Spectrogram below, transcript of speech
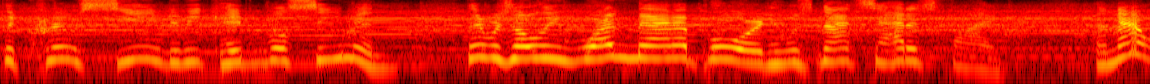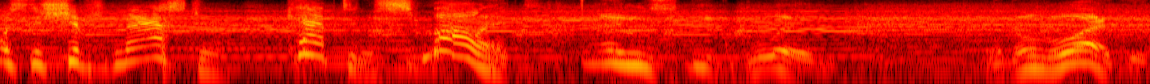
The crew seemed to be capable seamen. There was only one man aboard who was not satisfied, and that was the ship's master, Captain Smollett. I'll speak plain. I don't like it.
